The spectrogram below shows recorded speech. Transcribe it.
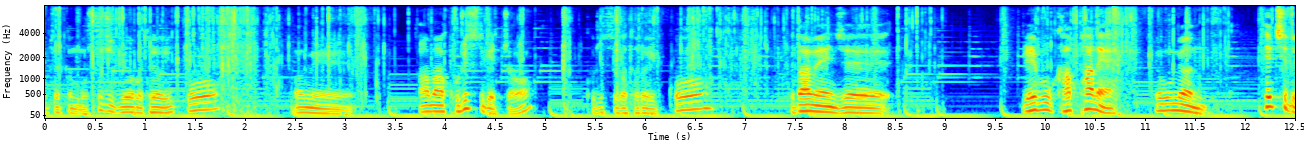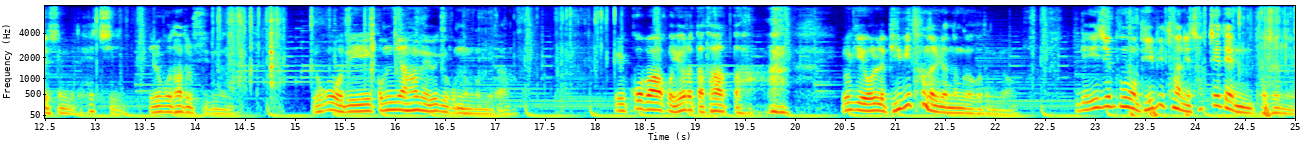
어쨌든 뭐 수지 기어로 되어 있고 그다음에 아마 구리스겠죠? 구리스가 들어있고 그다음에 이제 외부 가판에 여기 보면 해치도 있습니다. 해치. 열고 닫을 수 있는. 요거 어디 꼽냐 하면 여기 꼽는 겁니다. 여기 꼽아갖고 열었다 닫았다. 여기 원래 비비탄을 넣는 거거든요 근데 이 제품은 비비탄이 삭제된 버전이에요.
